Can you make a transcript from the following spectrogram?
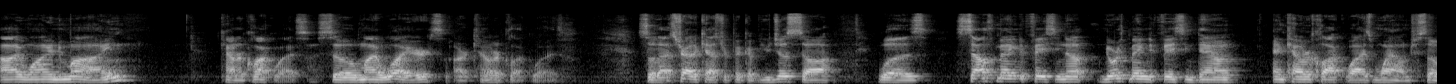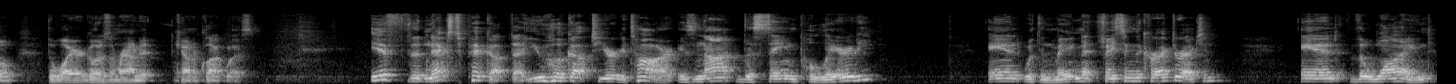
I wind mine counterclockwise. So my wires are counterclockwise. So that Stratocaster pickup you just saw was south magnet facing up, north magnet facing down, and counterclockwise wound. So the wire goes around it counterclockwise. If the next pickup that you hook up to your guitar is not the same polarity and with the magnet facing the correct direction and the wind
